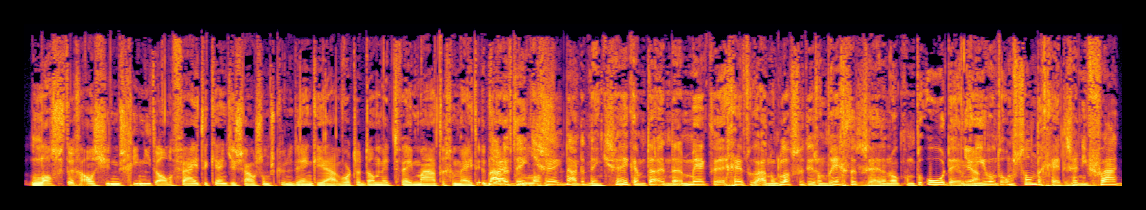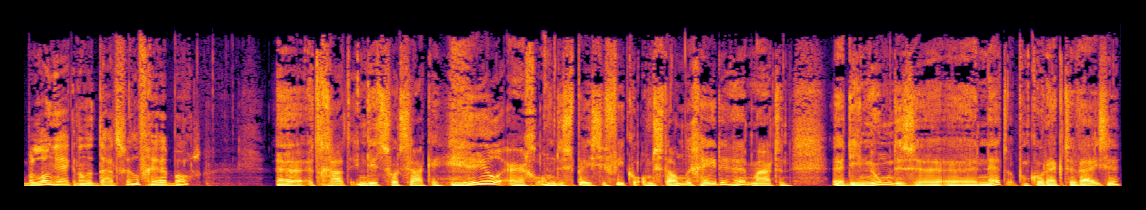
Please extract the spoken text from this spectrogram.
lastig als je misschien niet alle feiten kent. Je zou soms kunnen denken, ja, wordt er dan met twee maten gemeten? Het nou, dat denk je zeker, nou, dat denk je zeker. En dat merkt, geeft ook aan hoe lastig het is om rechter te zijn en ook om te oordelen ja. hier. Want de omstandigheden zijn niet vaak belangrijker dan de daad zelf, Gerrit Boos. Uh, het gaat in dit soort zaken heel erg om de specifieke omstandigheden. Hè. Maarten, uh, die noemde ze uh, net op een correcte wijze.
